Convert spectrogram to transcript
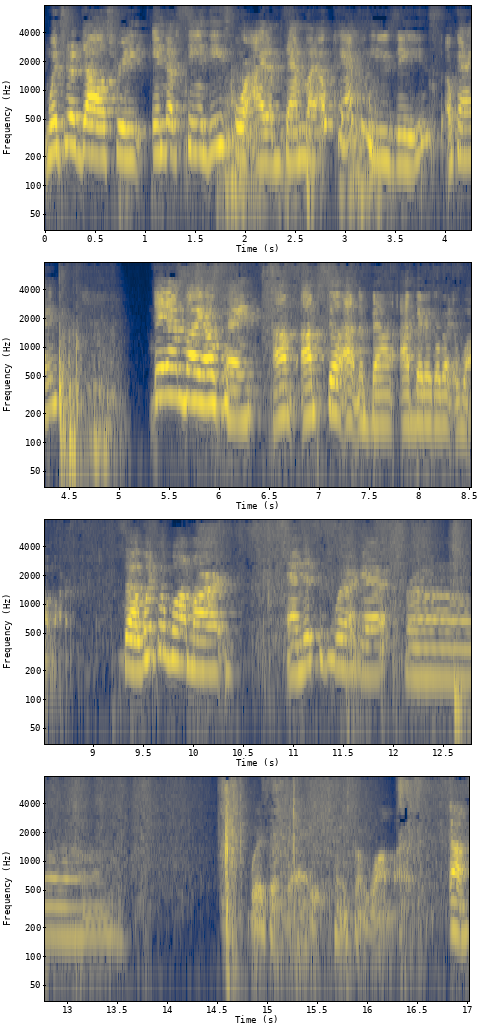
Went to the Dollar Tree, ended up seeing these four items. And I'm like, okay, I can use these. Okay. Then I'm like, okay, I'm, I'm still out and about. I better go back to Walmart. So I went to Walmart, and this is what I got from, where's that bag? It came from Walmart. Oh,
